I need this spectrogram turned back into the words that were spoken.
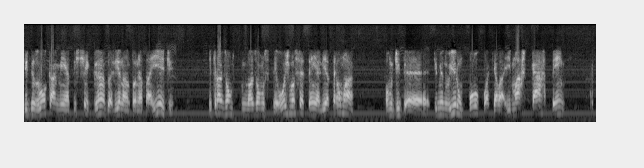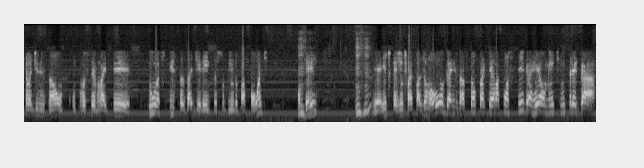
de deslocamento e chegando ali na Antônia Taíde, o que nós vamos, nós vamos ter? Hoje você tem ali até uma, vamos é, diminuir um pouco aquela e marcar bem aquela divisão em que você vai ter duas pistas à direita subindo para a ponte, uhum. ok? Uhum. E é isso que a gente vai fazer uma organização para que ela consiga realmente entregar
